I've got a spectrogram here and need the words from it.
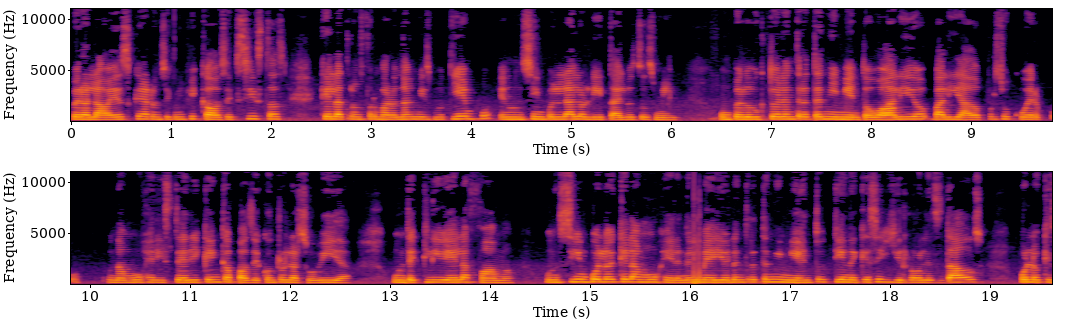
pero a la vez crearon significados sexistas que la transformaron al mismo tiempo en un símbolo de la Lolita de los 2000, un producto del entretenimiento válido, validado por su cuerpo, una mujer histérica incapaz de controlar su vida, un declive de la fama, un símbolo de que la mujer en el medio del entretenimiento tiene que seguir roles dados por lo que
